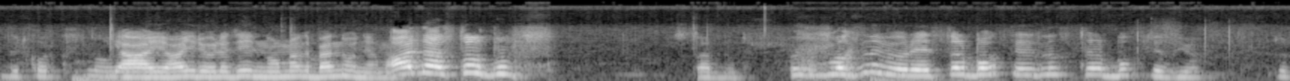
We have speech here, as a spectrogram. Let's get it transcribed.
göt korkusunu oynarım. Ya, ya hayır öyle değil. Normalde ben de oynarım. Aynen Starbucks. Starbucks. Baksana bir oraya Starbucks dediğinde Starbucks yazıyor. Dur.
